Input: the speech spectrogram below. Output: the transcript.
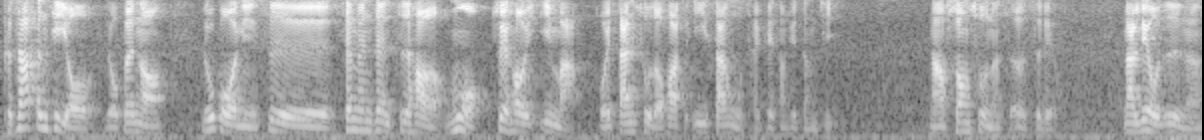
可是它登记有有分哦。如果你是身份证字号末最后一码为单数的话，是一三五才可以上去登记。然后双数呢是二四六，那六日呢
